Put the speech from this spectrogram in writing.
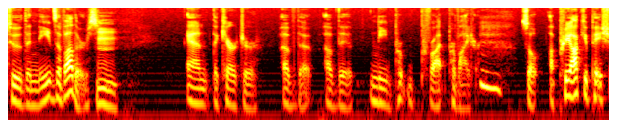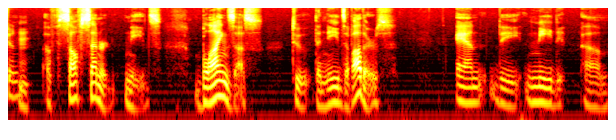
to the needs of others mm. and the character of the of the need pro- provider. Mm. So a preoccupation mm of self centered needs blinds us to the needs of others and the need um,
